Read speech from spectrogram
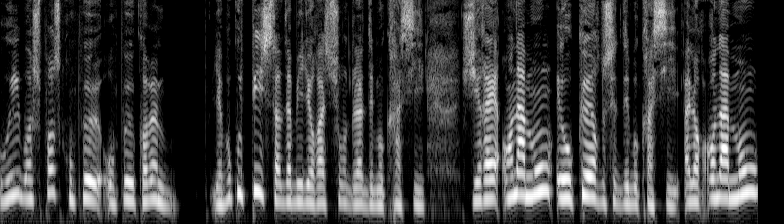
Oui, moi je pense qu'on peut, on peut quand même il y a beaucoup de pistes hein, d'amélioration de la démocratie. Je dirais en amont et au cœur de cette démocratie. Alors en amont,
